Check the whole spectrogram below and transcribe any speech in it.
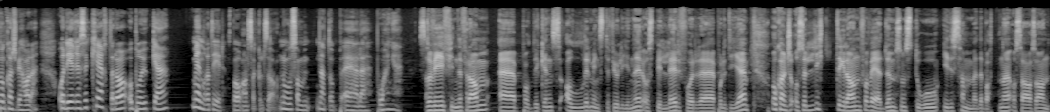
sånn kan ikke vi ha det. Og de risikerte da å bruke mindre tid på ransakelser. Noe som nettopp er hele poenget. Så vi finner fram eh, Poddikens aller minste fioliner og spiller for eh, politiet. Og kanskje også litt grann for Vedum, som sto i de samme debattene og sa sånn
